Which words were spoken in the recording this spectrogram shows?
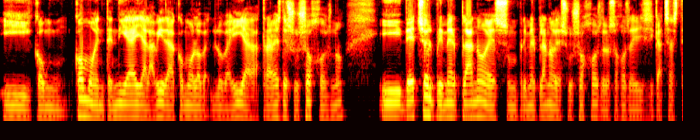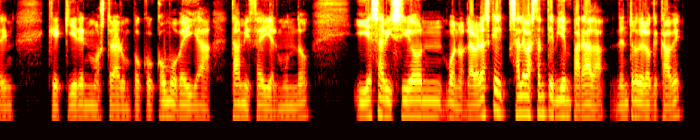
y con cómo entendía ella la vida, cómo lo, veía a través de sus ojos, ¿no? Y de hecho el primer plano es un primer plano de sus ojos, de los ojos de Jessica Chastain, que quieren mostrar un poco cómo veía Tammy Faye el mundo y esa visión, bueno, la verdad es que sale bastante bien parada, dentro de lo que cabe,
